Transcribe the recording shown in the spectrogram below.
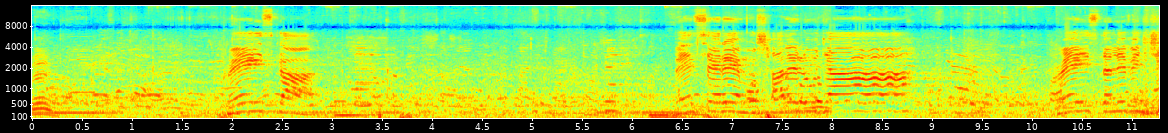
Amen. Praise God. Venceremos. Hallelujah. Praise the living Jesus.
